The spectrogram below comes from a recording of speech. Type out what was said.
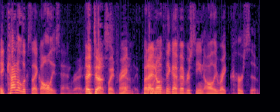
It kind of looks like Ollie's handwriting. It does, quite frankly. yeah. But I don't think I've ever seen Ollie write cursive.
